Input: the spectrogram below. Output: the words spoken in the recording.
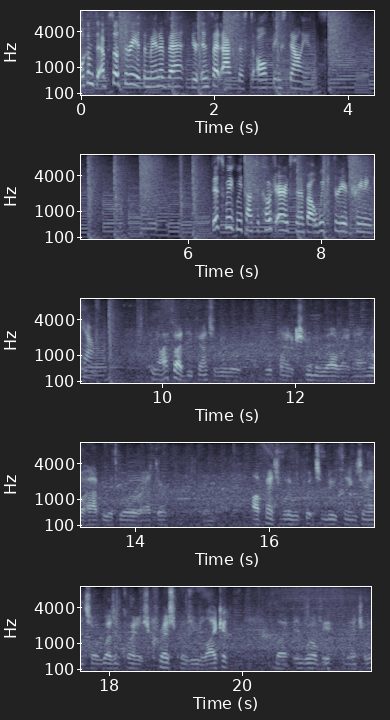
Welcome to episode three of the Mane Event, your inside access to all things Stallions. This week we talked to Coach Erickson about week three of training camp. You know, I thought defensively we were, we're playing extremely well right now. I'm real happy with where we're at there. And offensively, we put some new things in, so it wasn't quite as crisp as you'd like it, but it will be eventually.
